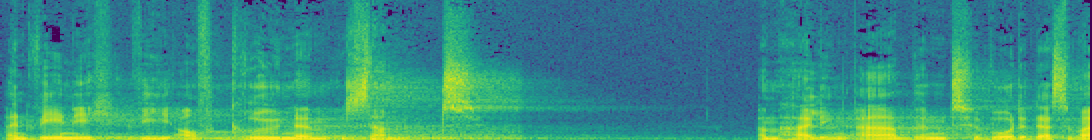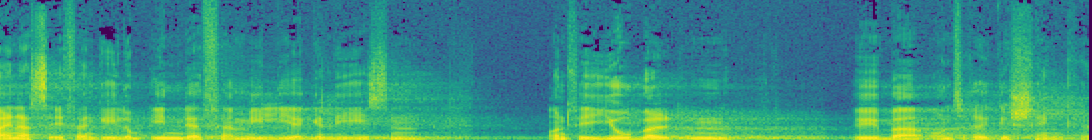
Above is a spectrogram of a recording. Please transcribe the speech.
ein wenig wie auf grünem Samt. Am heiligen Abend wurde das Weihnachtsevangelium in der Familie gelesen und wir jubelten über unsere Geschenke.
